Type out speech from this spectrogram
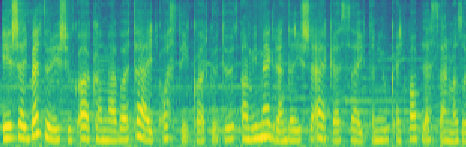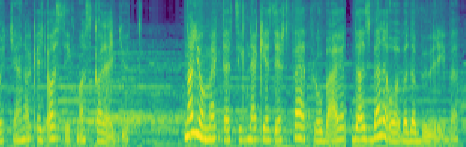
és egy betörésük alkalmával talál egy aszték karkötőt, ami megrendelése el kell szállítaniuk egy pap leszármazottjának egy aszték maszkal együtt. Nagyon megtetszik neki, ezért felpróbálja, de az beleolvad a bőrébe.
